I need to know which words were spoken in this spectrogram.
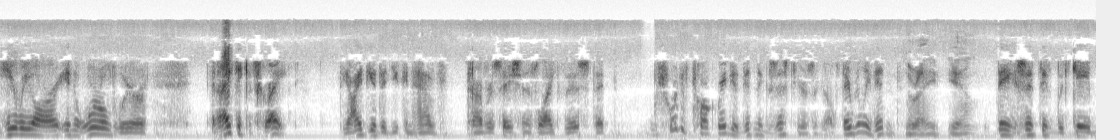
here we are in a world where, and I think it's great, the idea that you can have conversations like this that short of talk radio didn't exist years ago. They really didn't. Right. Yeah. They existed with Gabe,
